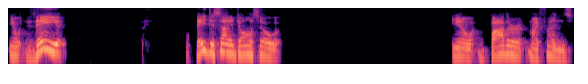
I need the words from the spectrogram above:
you know they they decided to also you know bother my friends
